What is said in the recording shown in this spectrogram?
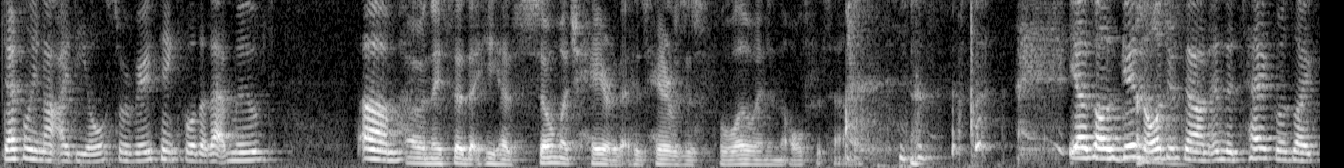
definitely not ideal. So we're very thankful that that moved. Um, Oh, and they said that he has so much hair that his hair was just flowing in the ultrasound. yeah, so I was getting the ultrasound and the tech was like,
